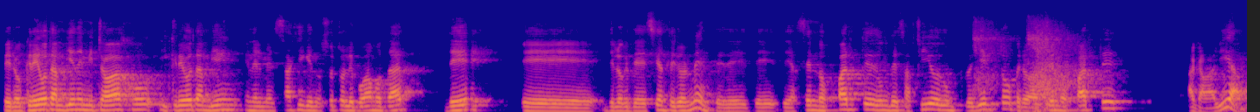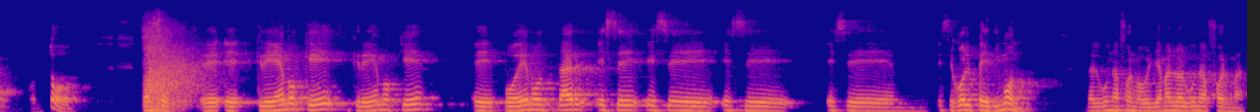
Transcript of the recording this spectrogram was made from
Pero creo también en mi trabajo y creo también en el mensaje que nosotros le podamos dar de eh, lo que te decía anteriormente, de, hacernos parte de un desafío, de un proyecto, pero hacernos parte a cabalidad, con todo. Entonces, eh, eh, creemos que, creemos que podemos dar ese, ese, ese, ese, ese golpe de timón, de alguna forma, por llamarlo de alguna forma.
